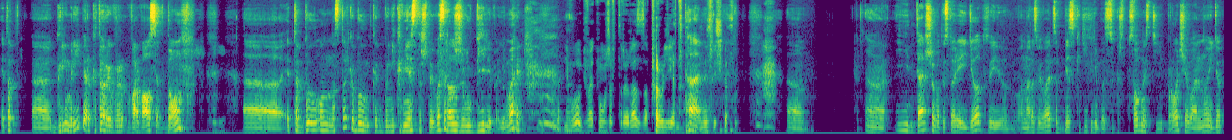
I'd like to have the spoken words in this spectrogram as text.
этот э, Грим Риппер, который ворвался в дом, это был, он настолько был как бы не к месту, что его сразу же убили, понимаешь? Его убивают, по-моему, уже второй раз за пару лет. Да, если честно. А, и дальше вот история идет, и она развивается без каких-либо суперспособностей и прочего, но идет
